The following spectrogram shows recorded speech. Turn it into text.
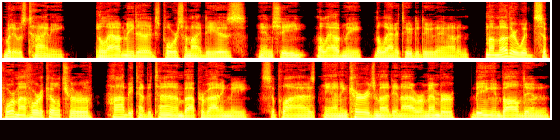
but it was tiny. It allowed me to explore some ideas, and she allowed me the latitude to do that. And my mother would support my horticulture hobby at the time by providing me supplies and encouragement. And I remember being involved in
